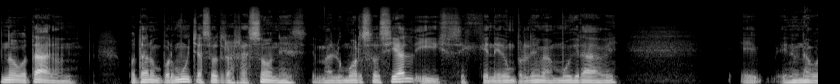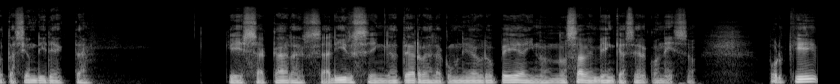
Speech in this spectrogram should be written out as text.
no votaron. Votaron por muchas otras razones, mal humor social, y se generó un problema muy grave eh, en una votación directa que sacar, salirse Inglaterra de la comunidad europea y no, saben bien qué hacer con eso. Porque,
